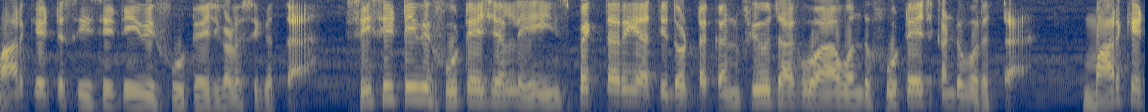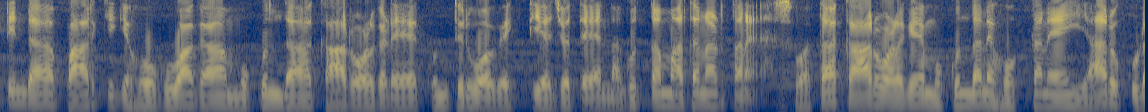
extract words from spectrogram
ಮಾರ್ಕೆಟ್ ಸಿಸಿಟಿವಿ ಫೂಟೇಜ್ಗಳು ಸಿಗುತ್ತೆ. ಸಿಸಿಟಿವಿ ಫುಟೇಜ್ ಅಲ್ಲಿ ಇನ್ಸ್ಪೆಕ್ಟರ್ಗೆ ಅತಿ ದೊಡ್ಡ ಕನ್ಫ್ಯೂಸ್ ಆಗುವ ಒಂದು ಫೂಟೇಜ್ ಕಂಡು ಬರುತ್ತೆ ಮಾರ್ಕೆಟ್ ಇಂದ ಪಾರ್ಕಿಗೆ ಹೋಗುವಾಗ ಮುಕುಂದ ಕಾರ್ ಒಳಗಡೆ ಕುಂತಿರುವ ವ್ಯಕ್ತಿಯ ಜೊತೆ ನಗುತ್ತಾ ಮಾತನಾಡ್ತಾನೆ. ಸ್ವತಃ ಕಾರ್ ಒಳಗೆ ಮುಕುಂದನೇ ಹೋಗ್ತಾನೆ. ಯಾರು ಕೂಡ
